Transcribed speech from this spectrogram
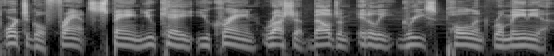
Portugal, France, Spain, UK, Ukraine, Russia, Belgium, Italy, Greece, Poland, Romania.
